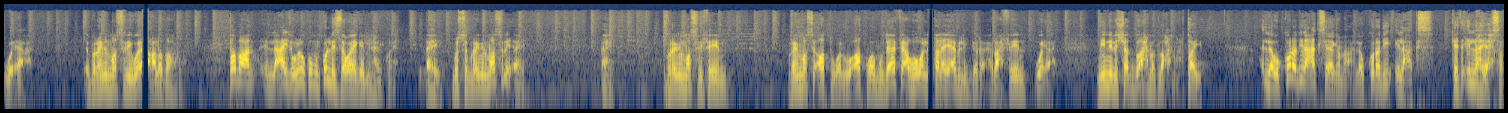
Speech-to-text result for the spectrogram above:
وقع. إبراهيم المصري وقع على ظهره. طبعا اللي عايز أقول لكم من كل الزوايا جايبينها لكم أهي بص إبراهيم المصري أهي أهي. إبراهيم المصري فين؟ إبراهيم المصري أطول وأقوى مدافع وهو اللي طالع يقابل الدرع راح فين؟ وقع. مين اللي شده؟ أحمد الأحمر. طيب لو الكرة دي العكس يا جماعة لو الكرة دي العكس كانت إيه اللي هيحصل؟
